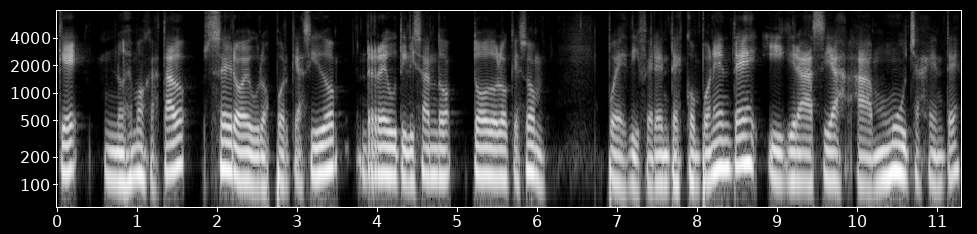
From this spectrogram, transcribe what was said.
que nos hemos gastado 0 euros porque ha sido reutilizando todo lo que son pues diferentes componentes y gracias a mucha gente,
